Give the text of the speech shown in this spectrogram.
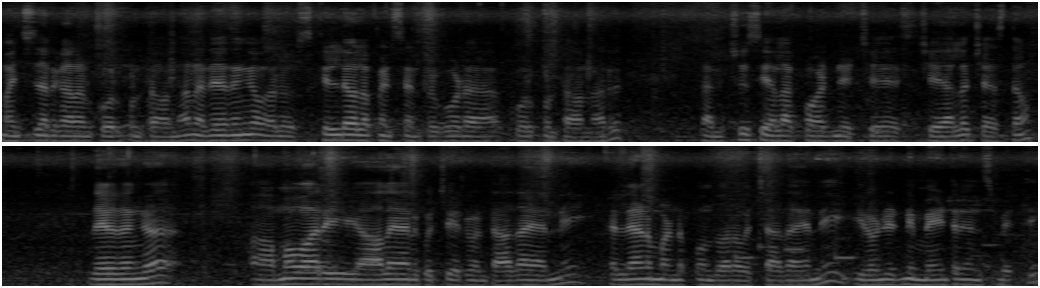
మంచి జరగాలని కోరుకుంటా ఉన్నాను. అదేవిధంగా వాళ్ళు స్కిల్ డెవలప్మెంట్ సెంటర్ కూడా కోరుకుంటా ఉన్నారు. దాన్ని చూసి ఎలా కోఆర్డినేట్ చే చేయాలో చేస్తాం. అదేవిధంగా ఆ అమ్మవారి ఆలయానికి వచ్చేటువంటి ఆదాయాన్ని కళ్యాణ మండపం ద్వారా వచ్చే ఆదాయాన్ని ఈ రెండింటిని మెయింటెనెన్స్ పెట్టి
